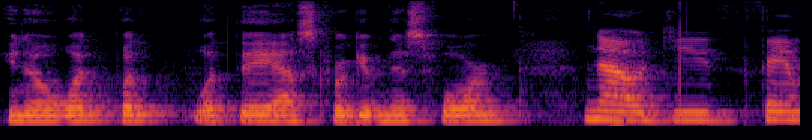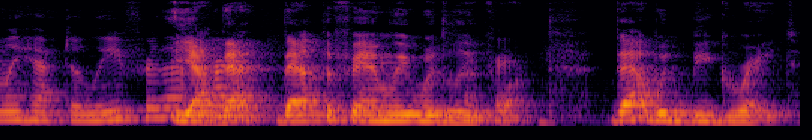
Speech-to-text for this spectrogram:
you know, what what what they ask forgiveness for, Now, do you family have to leave for that? yeah, part? that, that the family would leave Okay. for. That would be great.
